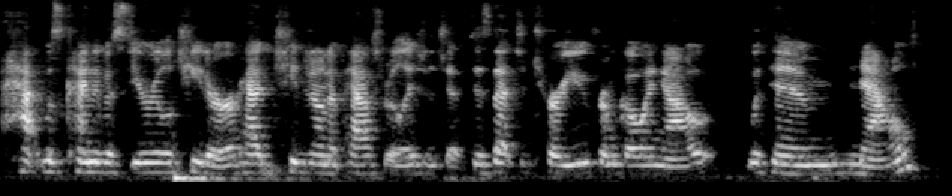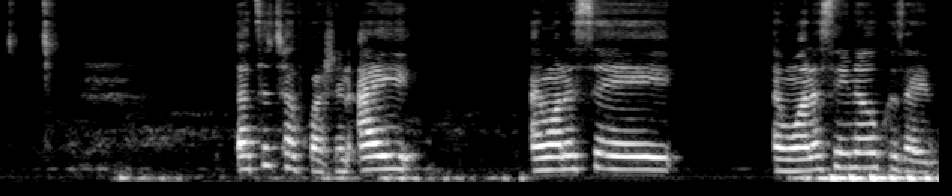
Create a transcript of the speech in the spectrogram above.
had, was kind of a serial cheater or had cheated on a past relationship, does that deter you from going out with him now? That's a tough question. I I want to say I want to say no because I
